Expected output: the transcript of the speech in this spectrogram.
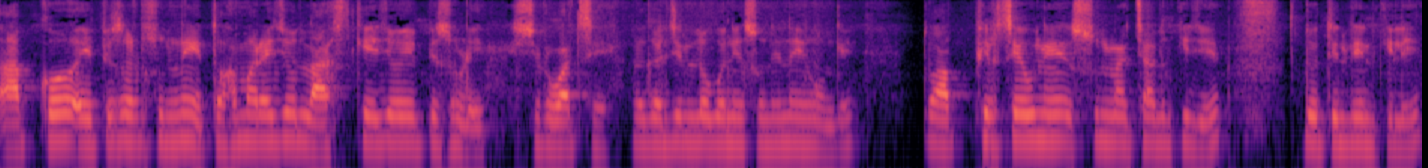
आपको एपिसोड सुनने तो हमारे जो लास्ट के जो एपिसोड है, शुरुआत से, अगर जिन लोगों ने सुने नहीं होंगे तो आप फिर से उन्हें सुनना चालू कीजिए, दो तीन दिन के लिए।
